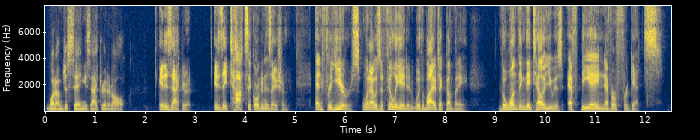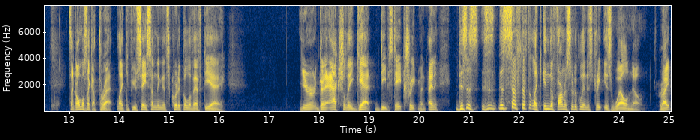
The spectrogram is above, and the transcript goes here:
what I'm just saying is accurate at all? It is accurate. It is a toxic organization. And for years, when I was affiliated with a biotech company, the one thing they tell you is FDA never forgets. It's like almost like a threat. Like if you say something that's critical of FDA, you're going to actually get deep state treatment. And this is this is this is stuff stuff that like in the pharmaceutical industry is well known, right?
